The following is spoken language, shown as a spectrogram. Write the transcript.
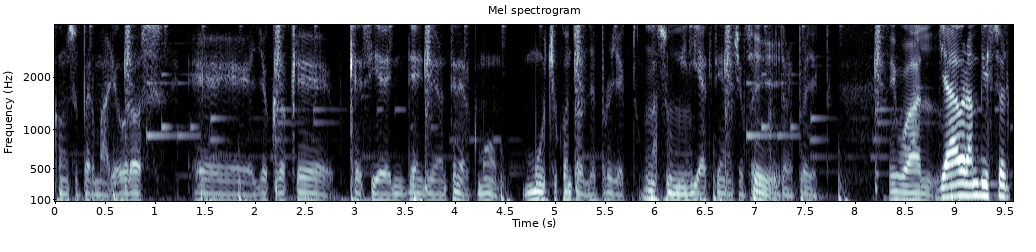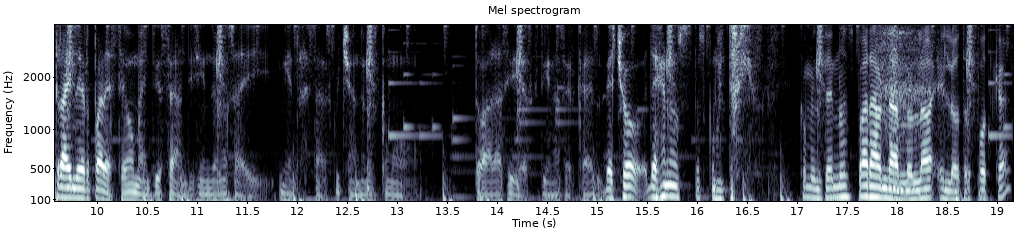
con Super Mario Bros. Eh, yo creo que, que sí debieron tener como mucho control del proyecto. Asumiría que tienen mucho control del proyecto. Igual. Ya habrán visto el tráiler para este momento y estarán diciéndonos ahí, mientras están escuchándonos, como todas las ideas que tienen acerca de él. De hecho, déjenos los comentarios. Coméntenos para hablarlo el otro podcast.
